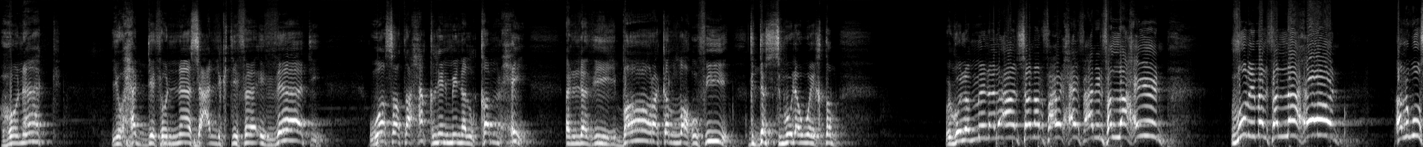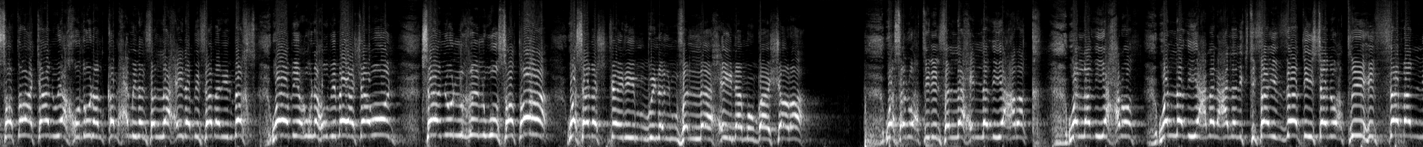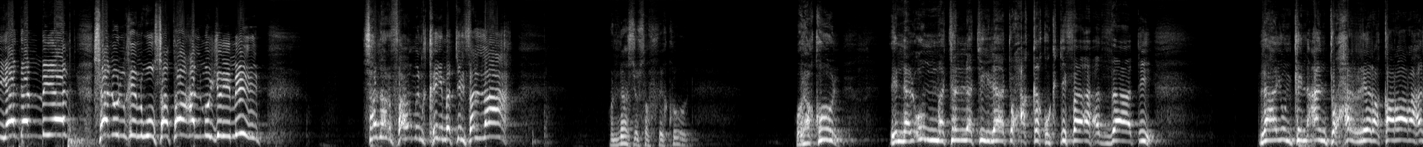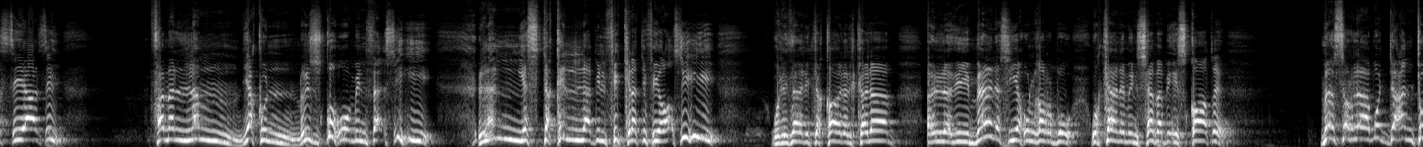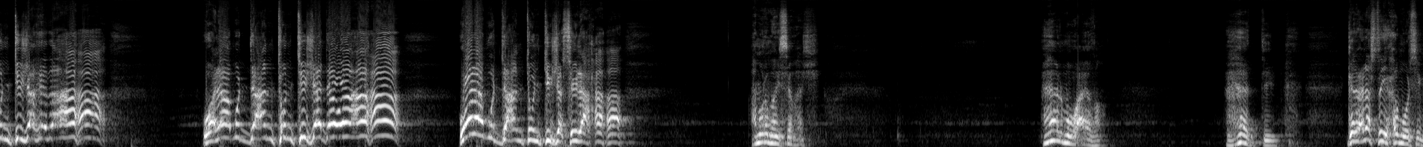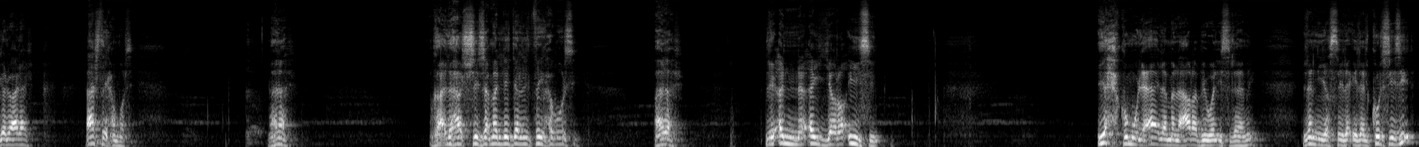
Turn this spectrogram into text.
هناك يحدث الناس عن الاكتفاء الذاتي وسط حقل من القمح الذي بارك الله فيه. قد السبولة هو يخطب ويقول من الآن سنرفع الحيف عن الفلاحين. ظلم الفلاحون. الوسطاء كانوا يأخذون القمح من الفلاحين بثمن بخس ويبيعونه بما يشاءون. سنلغي الوسطاء وسنشتري من الفلاحين مباشرة. وسنعطي للفلاح الذي يعرق والذي يحرث والذي يعمل على الاكتفاء الذاتي. سنعطيه الثمن يدا بيد. سنلغي الوسطاء المجرمين. سنرفع من قيمة الفلاح. والناس يصفقون ويقول إن الأمة التي لا تحقق اكتفاءها الذاتي لا يمكن أن تحرر قرارها السياسي. فمن لم يكن رزقه من فأسه لن يستقل بالفكرة في رأسه. ولذلك قال الكلام الذي ما نسيه الغرب وكان من سبب إسقاطه. مصر لا بد أن تنتج غذاءها ولا بد أن تنتج دواءها ولا بد أن تنتج سلاحها. عمره ما يسوى شيء ها الموعظة؟ ها الدين؟ قالوا علاش طيحوا مرسي؟ قالوا علاش؟ علاش طيحوا مرسي؟ علاش؟ قال هالشي زمن اللي دار طيحوا مرسي علاش لأن أي رئيس يحكم العالم العربي والإسلامي لن يصل إلى الكرسي زيد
